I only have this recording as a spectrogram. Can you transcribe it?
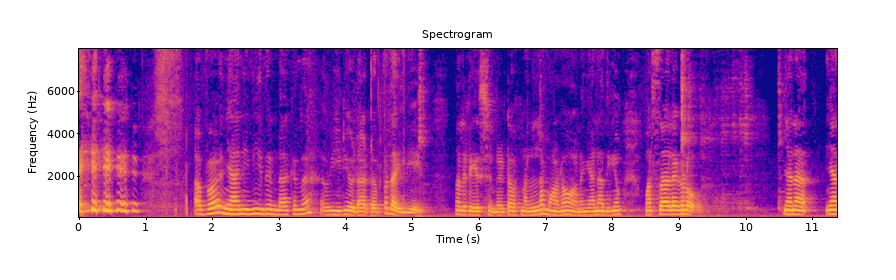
അപ്പോൾ ഞാൻ ഇനി ഇത് ഉണ്ടാക്കുന്ന വീഡിയോ ഇടാം കേട്ടോ ഇപ്പോൾ ധൈര്യമായി. നല്ല ടേസ്റ്റ് ഉണ്ട് കേട്ടോ. നല്ല മണമാണ്. ഞാൻ അധികം മസാലകളോ ഞാൻ ഞാൻ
